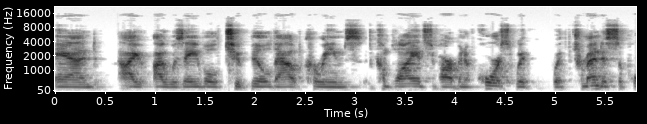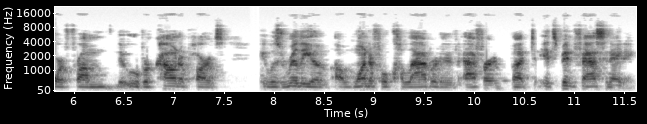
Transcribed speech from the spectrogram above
and I, I was able to build out Careem's compliance department, of course, with, with tremendous support from the Uber counterparts. It was really a, a wonderful collaborative effort, but it's been fascinating.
